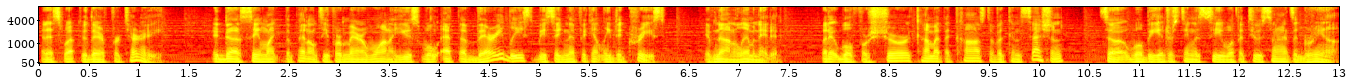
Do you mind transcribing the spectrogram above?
that has swept through their fraternity. It does seem like the penalty for marijuana use will at the very least be significantly decreased, if not eliminated, but it will for sure come at the cost of a concession, so it will be interesting to see what the two sides agree on.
